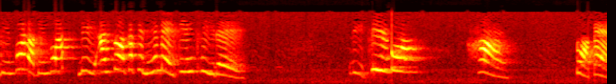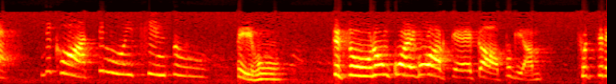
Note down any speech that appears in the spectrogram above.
明白啦，明白，你安怎甲今日袂进去咧？你知我？嗨，大伯，你看这枚亲事，弟夫，这事拢怪我家教不严，出这个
